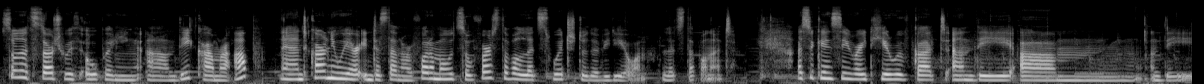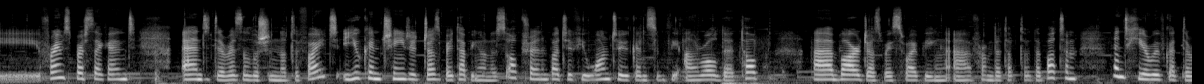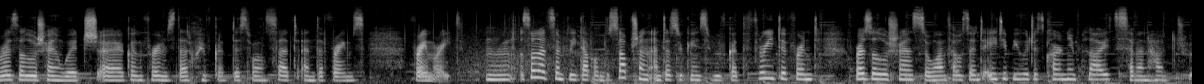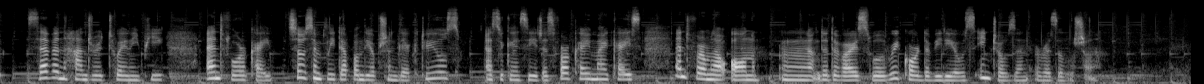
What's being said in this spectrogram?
So let's start with opening um, the camera app and currently we are in the standard photo mode so first of all let's switch to the video one, let's tap on it. As you can see right here, we've got um, the um, the frames per second and the resolution notified. You can change it just by tapping on this option, but if you want to, you can simply unroll the top bar just by swiping uh, from the top to the bottom. And here we've got the resolution, which uh, confirms that we've got this one set and the frames frame rate. Mm, so let's simply tap on this option and as you can see we've got three different resolutions, so 1080p which is currently applied, 700, 720p and 4K. So simply tap on the option like to use, as you can see it is 4K in my case and from now on mm, the device will record the videos in chosen resolution.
